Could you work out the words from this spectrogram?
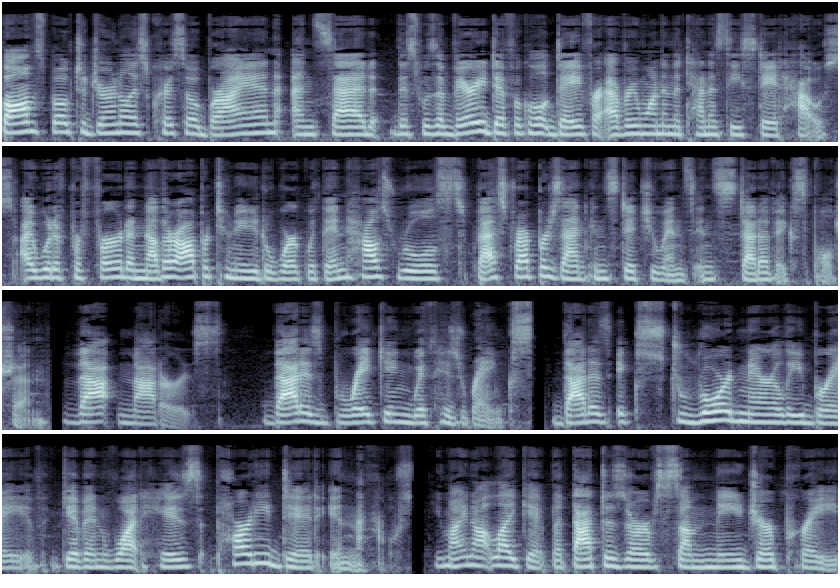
Baum spoke to journalist Chris O'Brien and said, This was a very difficult day for everyone in the Tennessee State House. I would have preferred another opportunity to work within House rules to best represent constituents instead of expulsion. That matters. That is breaking with his ranks. That is extraordinarily brave given what his party did in the House. You might not like it, but that deserves some major praise.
